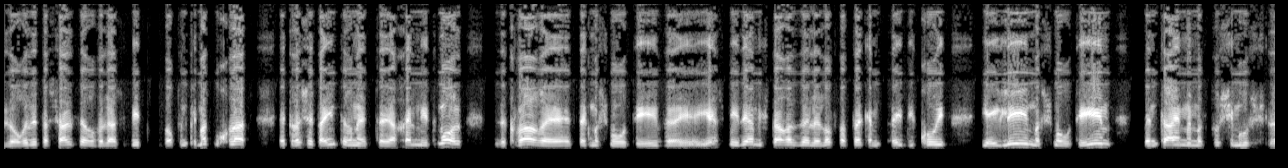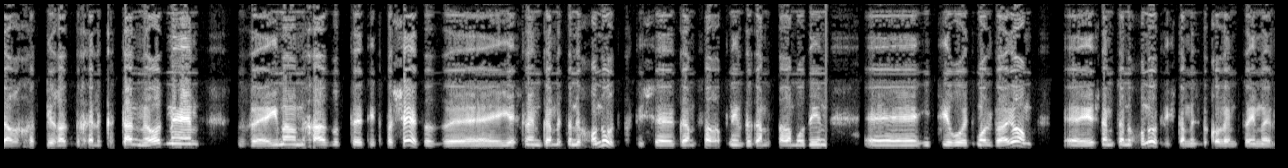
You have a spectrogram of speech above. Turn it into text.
להוריד את השלטר ולהשבית באופן כמעט מוחלט את רשת האינטרנט החל מאתמול, זה כבר הישג משמעותי, ויש בידי המשטר הזה ללא ספק אמצעי דיכוי יעילים, משמעותיים. בינתיים הם עשו שימוש להערכתי רק בחלק קטן מאוד מהם, ואם המחאה הזאת תתפשט, אז uh, יש להם גם את הנכונות, כפי שגם שר הפנים וגם שר המודיעין uh, הצהירו אתמול והיום, יש להם את הנכונות להשתמש בכל האמצעים האלה.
